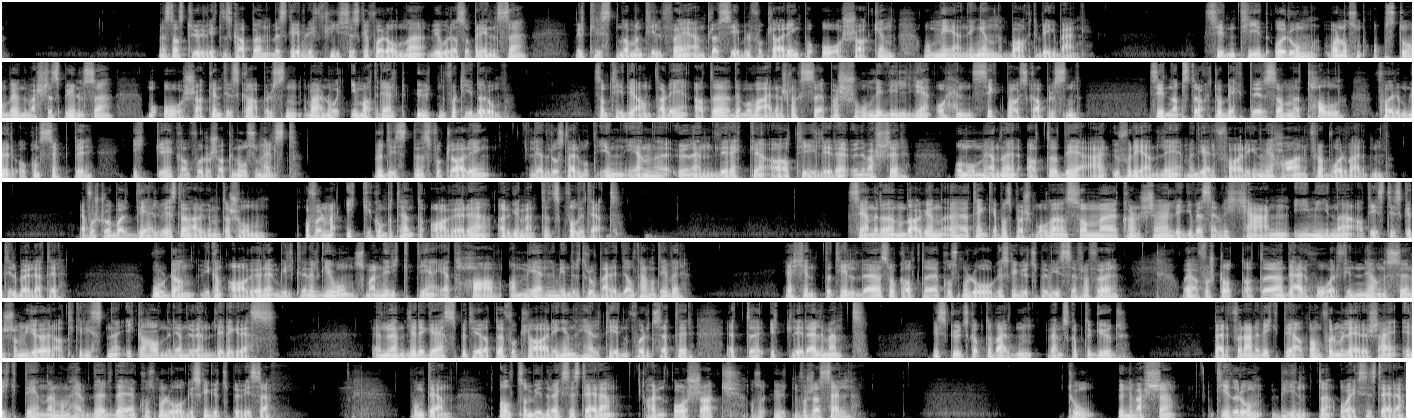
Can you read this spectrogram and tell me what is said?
Mens naturvitenskapen beskriver de fysiske forholdene ved jordas opprinnelse, vil kristendommen tilføye en plausibel forklaring på årsaken og meningen bak The Big Bang. Siden tid og rom var noe som oppsto ved universets begynnelse, må årsaken til skapelsen være noe immaterielt utenfor tid og rom. Samtidig antar de at eh, det må være en slags personlig vilje og hensikt bak skapelsen, siden abstrakte objekter som tall, formler og konsepter ikke kan forårsake noe som helst. Buddhistenes forklaring leder oss derimot inn i en uendelig rekke av tidligere universer, og noen mener at det er uforenlig med de erfaringene vi har fra vår verden. Jeg forstår bare delvis denne argumentasjonen, og føler meg ikke kompetent til å avgjøre argumentets kvalitet. Senere denne dagen eh, tenker jeg på spørsmålet som eh, kanskje ligger ved selve kjernen i mine ateistiske tilbøyeligheter. Hvordan vi kan avgjøre hvilken religion som er den riktige i et hav av mer eller mindre troverdige alternativer. Jeg kjente til det såkalte kosmologiske gudsbeviset fra før, og jeg har forstått at eh, det er hårfine nyanser som gjør at de kristne ikke havner i en uendelig regress. En uendelig regress betyr at forklaringen hele tiden forutsetter et ytterligere element. Hvis Gud skapte verden, hvem skapte Gud? Derfor er det viktig at man formulerer seg riktig når man hevder det kosmologiske gudsbeviset. Punkt 1. Alt som begynner å eksistere, har en årsak, også utenfor seg selv. 2. Universet, tid og rom, begynte å eksistere.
